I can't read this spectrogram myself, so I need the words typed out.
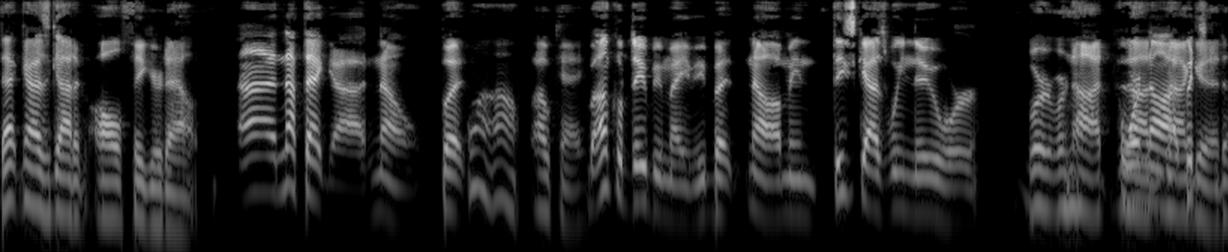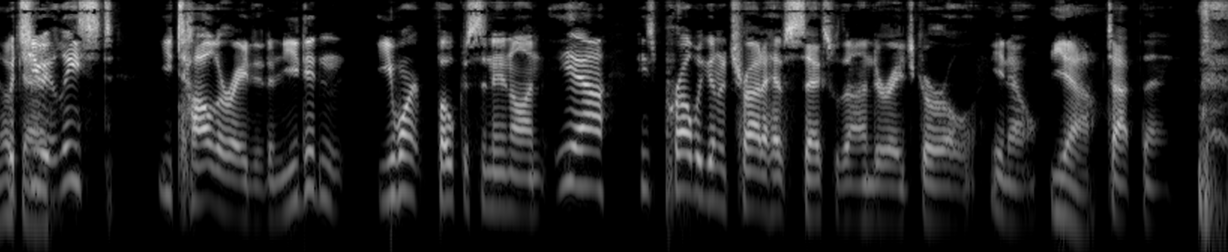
that guy's got it all figured out. Uh, not that guy, no. But, Wow. Okay. but Uncle Doobie maybe. But no, I mean these guys we knew were We're we're not were not, not, not but, good. But you at least you tolerated him. You didn't. You weren't focusing in on. Yeah, he's probably going to try to have sex with an underage girl. You know, yeah. type thing.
